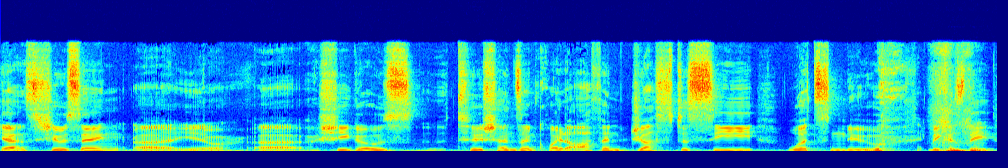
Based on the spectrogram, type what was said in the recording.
Yeah, and she was saying, uh, you know, uh, she goes to Shenzhen quite often just to see what's new because they,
